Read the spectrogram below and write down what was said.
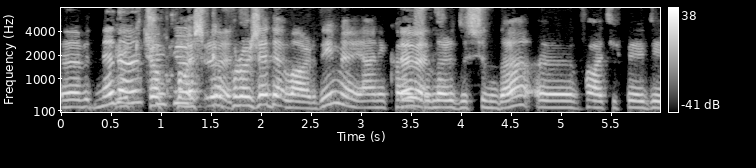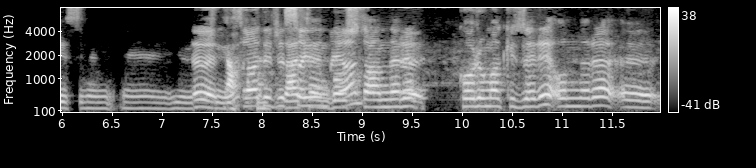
Ee, neden? Peki, çok Çünkü başka evet. proje de var değil mi? Yani Karasuları evet. dışında e, Fatih Belediyesi'nin e, yürüttüğü. Evet, sadece Zaten sayılmayan. bostanları evet. Korumak üzere onlara e,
